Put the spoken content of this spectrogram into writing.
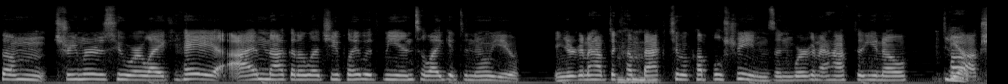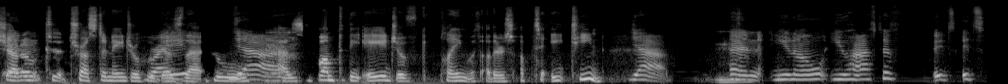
some streamers who are like hey i'm not gonna let you play with me until i get to know you. And you're gonna have to come Mhm. back to a couple streams and we're gonna have to you know Yeah, shout and- out to Trustinangel who does that, who Yeah. has bumped the age of playing with others up to 18. yeah Mhm. and you know you have to it's it's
